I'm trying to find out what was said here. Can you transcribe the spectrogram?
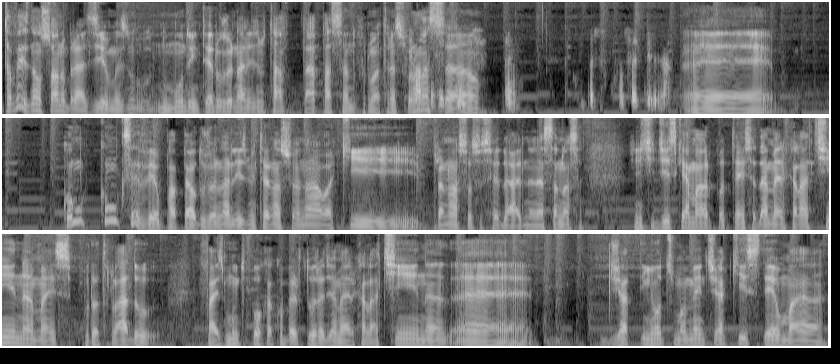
talvez não só no Brasil, mas no, no mundo inteiro o jornalismo está tá passando por uma transformação. Com, com certeza. É, como, como que você vê o papel do jornalismo internacional aqui para nossa sociedade? né? Nessa nossa, a gente diz que é a maior potência da América Latina, mas por outro lado faz muito pouca cobertura de América Latina. é, já em outros momentos já quis ter uma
